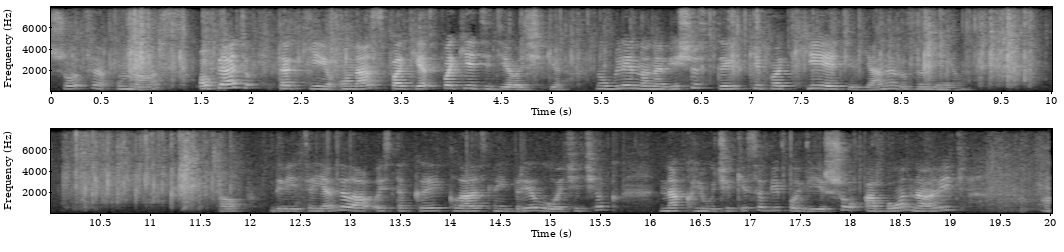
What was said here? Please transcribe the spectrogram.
що це у нас? Опять такі, у нас пакет в пакеті, дівчатки. Ну, блін, ну навіщо стільки пакетів? Я не розумію. Оп, дивіться, я взяла ось такий класний брілочечок. На ключики собі повішу, або навіть а,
